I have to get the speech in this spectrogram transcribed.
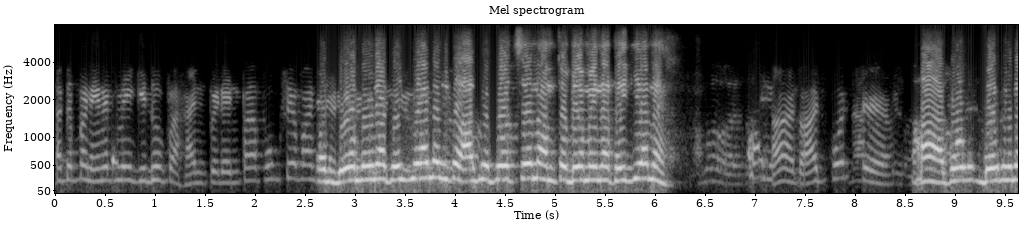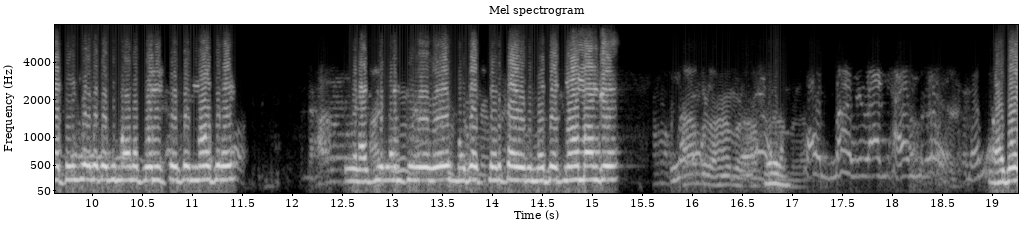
અરે પણ એને મેં કીધું પણ હાન પેડે એને પા પૂછશે પાંચ પણ બે મહિના થઈ ગયા ને તો આજે પહોંચશે ને આમ તો બે મહિના થઈ ગયા ને. હા તો આજ પહોંચશે હા તો બે મહિના થઈ ગયા પછી મારે પોલીસ સ્ટેશન ન જાય. આગેવાન મદદ કરતા હોય મદદ ન માંગે. હા બોલો હા બોલો હા બોલો. હે.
